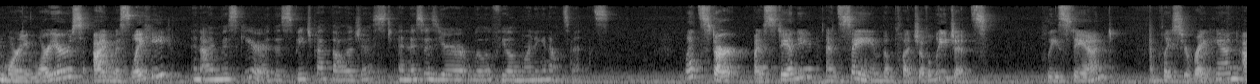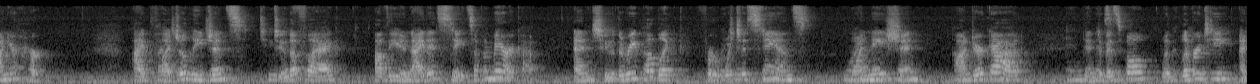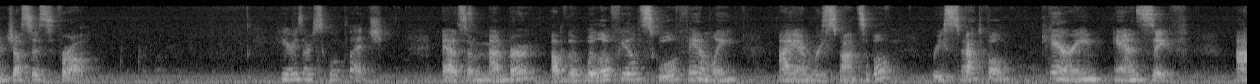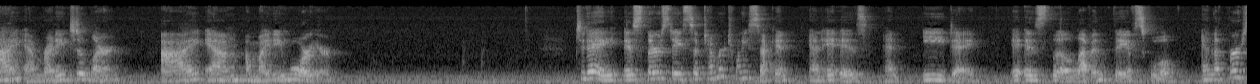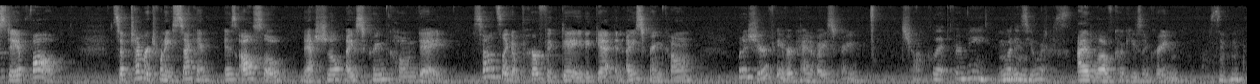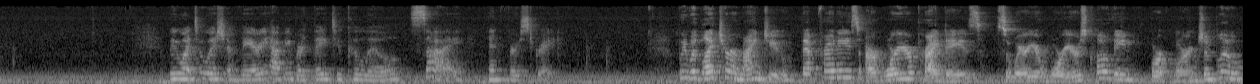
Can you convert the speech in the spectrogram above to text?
morning, warriors. I'm Miss Leahey. And I'm Miss Gear, the speech pathologist, and this is your Willowfield morning announcements. Let's start by standing and saying the Pledge of Allegiance. Please stand and place your right hand on your heart. I pledge allegiance to the flag of the United States of America and to the republic for which it stands, one nation, under God, indivisible, with liberty and justice for all. Here is our school pledge. As a member of the Willowfield School family, I am responsible, respectful, caring, and safe. I am ready to learn. I am a mighty warrior. Today is Thursday, September 22nd, and it is an E Day. It is the 11th day of school and the first day of fall. September 22nd is also National Ice Cream Cone Day. Sounds like a perfect day to get an ice cream cone. What is your favorite kind of ice cream? Chocolate for me. Mm. What is mm. yours? I love cookies and cream. we want to wish a very happy birthday to Khalil Sai in first grade. We would like to remind you that Fridays are Warrior Pride Days, so wear your Warriors clothing or orange and blue.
